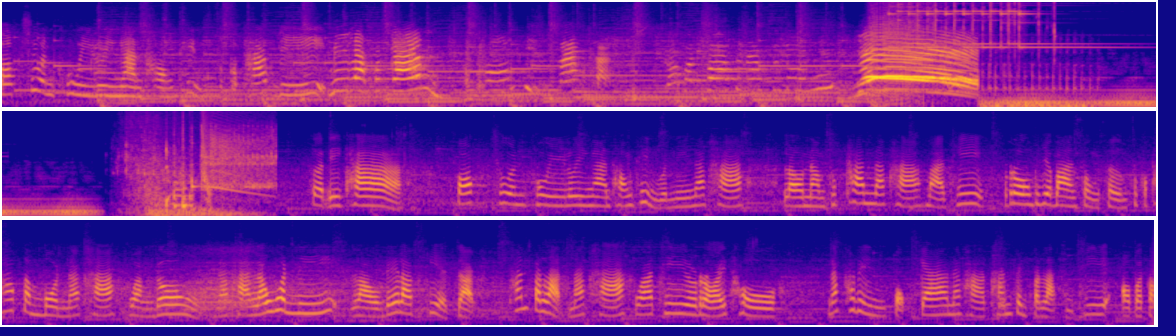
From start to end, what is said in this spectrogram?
ป๊อกชวนคุยลุยงานท้องถิ่นสุขภาพดี มีหลักประกันท้องถิ่นสร้างสรรค์กบฏสนับสนุน เย้ สวัสดีค่ะป๊อกชวนคุยลุยงานท้องถิ่นวันนี้นะคะ เรานำทุกท่านนะคะ มาที่โรงพยาบาลส่งเสริมสุขภาพตำบลนะคะวังดงนะคะ แล้ววันนี้เราได้รับเกียรติจากท่านประหลัดนะคะ ว่าที่ร้อยโทนักครินทร์ปกแก้วนะคะ ท่านเป็นประหลัดอยู่ที่อบต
